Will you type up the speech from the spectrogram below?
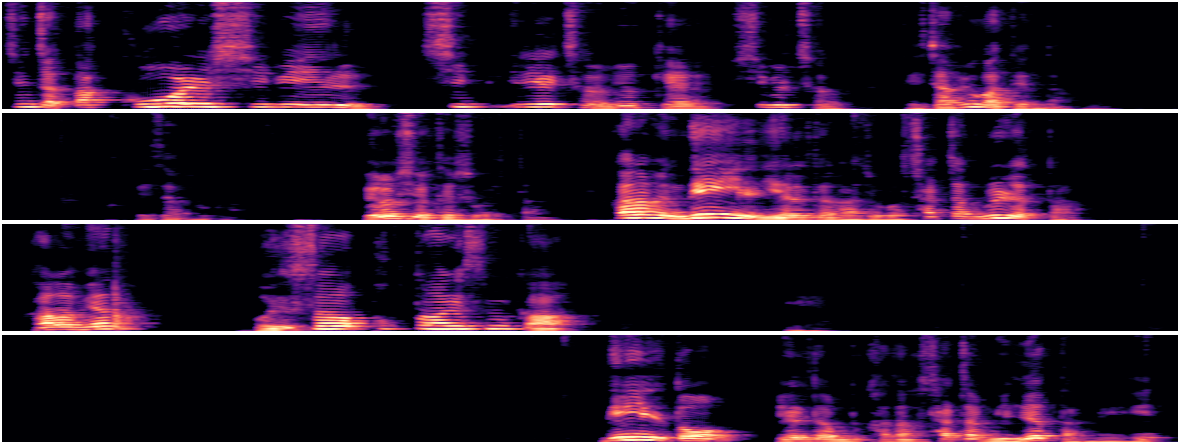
진짜 딱 9월 12일, 11일처럼 이렇게 10일처럼 대자뷰가 된다고요. 대자뷰가. 이런 식으로 될 수가 있다. 그러면 내일 예를 들어 가지고 살짝 눌렸다. 그러면 어디서 폭등하겠습니까? 예. 내일도 예를 들어 하다가 살짝 밀렸다, 내일.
